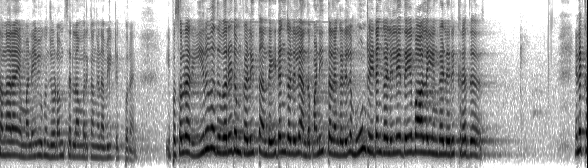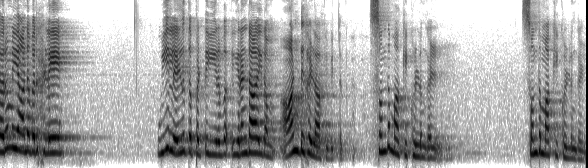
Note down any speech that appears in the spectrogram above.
சொன்னாரா என் மனைவி கொஞ்சம் உடம்பு சரியில்லாமல் இருக்காங்க நான் வீட்டுக்கு போகிறேன் இப்போ சொல்கிறார் இருபது வருடம் கழித்து அந்த இடங்களில் அந்த பணித்தலங்களில் மூன்று இடங்களிலே தேவாலயங்கள் இருக்கிறது. எனக்கு அருமையானவர்களே உயில் எழுதப்பட்டு இருவ இரண்டாயிரம் ஆண்டுகளாகிவிட்டது. சொந்தமாக்கிக் கொள்ளுங்கள். சொந்தமாக்கிக் கொள்ளுங்கள்.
